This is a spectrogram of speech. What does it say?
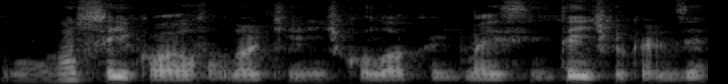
não sei qual é o valor que a gente coloca aí, mas entende o que eu quero dizer?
